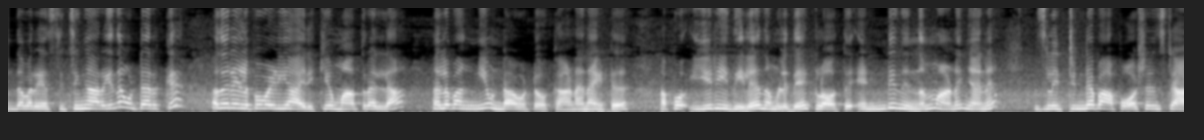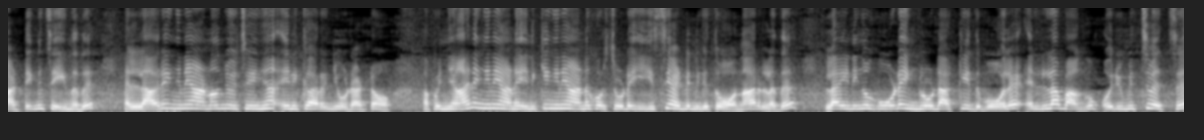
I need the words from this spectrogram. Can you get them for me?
എന്താ പറയുക സ്റ്റിച്ചിങ് അറിയുന്ന കൂട്ടുകാർക്ക് അതൊരു എളുപ്പ വഴിയായിരിക്കും. മാത്രമല്ല നല്ല ഭംഗി ഉണ്ടാവും കേട്ടോ കാണാനായിട്ട്. അപ്പോൾ ഈ രീതിയിൽ നമ്മളിതേ ക്ലോത്ത് എൻഡിൽ നിന്നും ആണ് ഞാൻ സ്ലിറ്റിന്റെ പോർഷൻ സ്റ്റാർട്ടിങ് ചെയ്യുന്നത് എല്ലാവരും ഇങ്ങനെയാണോ എന്ന് ചോദിച്ചു കഴിഞ്ഞാൽ എനിക്ക് അറിഞ്ഞുകൂടാ കേട്ടോ അപ്പോൾ ഞാൻ എങ്ങനെയാണ് എനിക്കിങ്ങനെയാണ് കുറച്ചുകൂടെ ഈസി ആയിട്ട് എനിക്ക് തോന്നാറുള്ളത്. ലൈനിങ് കൂടെ ഇൻക്ലൂഡ് ആക്കി ഇതുപോലെ എല്ലാ ഭാഗവും ഒരുമിച്ച് വെച്ച്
